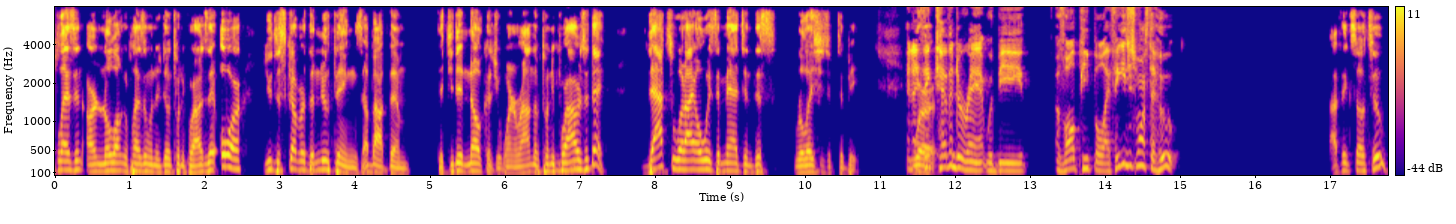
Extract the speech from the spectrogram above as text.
pleasant are no longer pleasant when they're doing 24 hours a day, or you discover the new things about them that you didn't know because you weren't around them 24 mm-hmm. hours a day. That's what I always imagined this relationship to be. And where, I think Kevin Durant would be, of all people, I think he just wants to hoop. I think so too.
